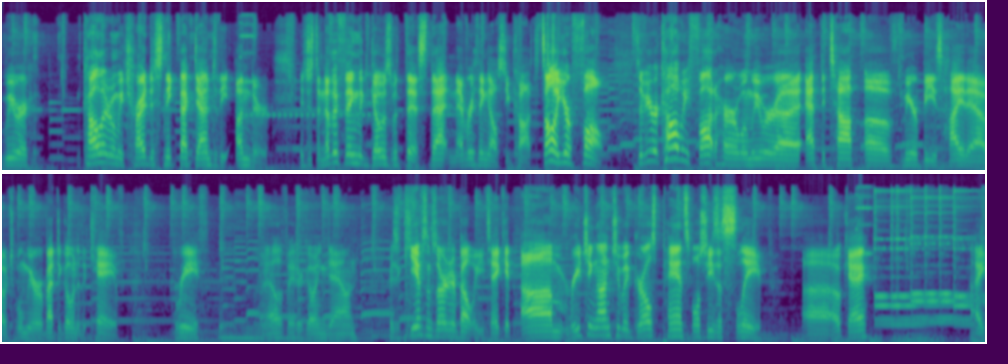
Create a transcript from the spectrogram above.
we were collared when we tried to sneak back down to the under. It's just another thing that goes with this, that, and everything else you caught. It's all your fault. So if you recall, we fought her when we were uh, at the top of Mir B's hideout when we were about to go into the cave. Reath. An elevator going down. There's a key of some sort in her belt. Will you take it? Um, reaching onto a girl's pants while she's asleep. Uh, okay. I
